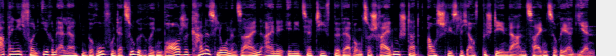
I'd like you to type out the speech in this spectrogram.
Abhängig von Ihrem erlernten Beruf und der zugehörigen Branche kann es lohnend sein, eine Initiativbewerbung zu schreiben, statt ausschließlich auf bestehende Anzeigen zu reagieren.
